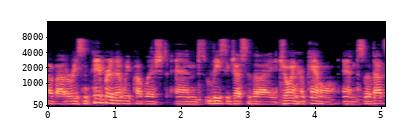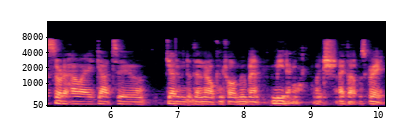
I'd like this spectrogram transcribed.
about a recent paper that we published. And Lee suggested that I join her panel. And so that's sort of how I got to get into the neural control of movement meeting, which I thought was great.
